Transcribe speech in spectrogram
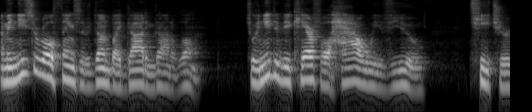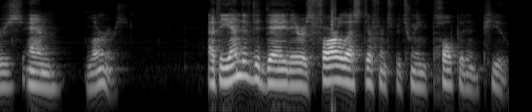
I mean, these are all things that are done by God and God alone. So we need to be careful how we view teachers and learners. At the end of the day, there is far less difference between pulpit and pew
